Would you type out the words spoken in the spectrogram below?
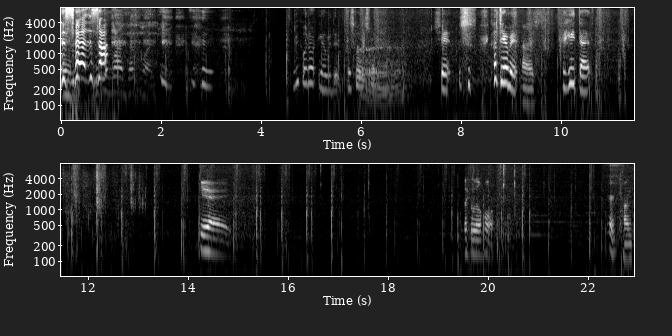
is that, is that, This is where I just was. Did we go down? Yeah, we did. Let's go this way. Shit. God damn it. Nice. I hate that. Yay. Like a little hole. You're a cunt.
